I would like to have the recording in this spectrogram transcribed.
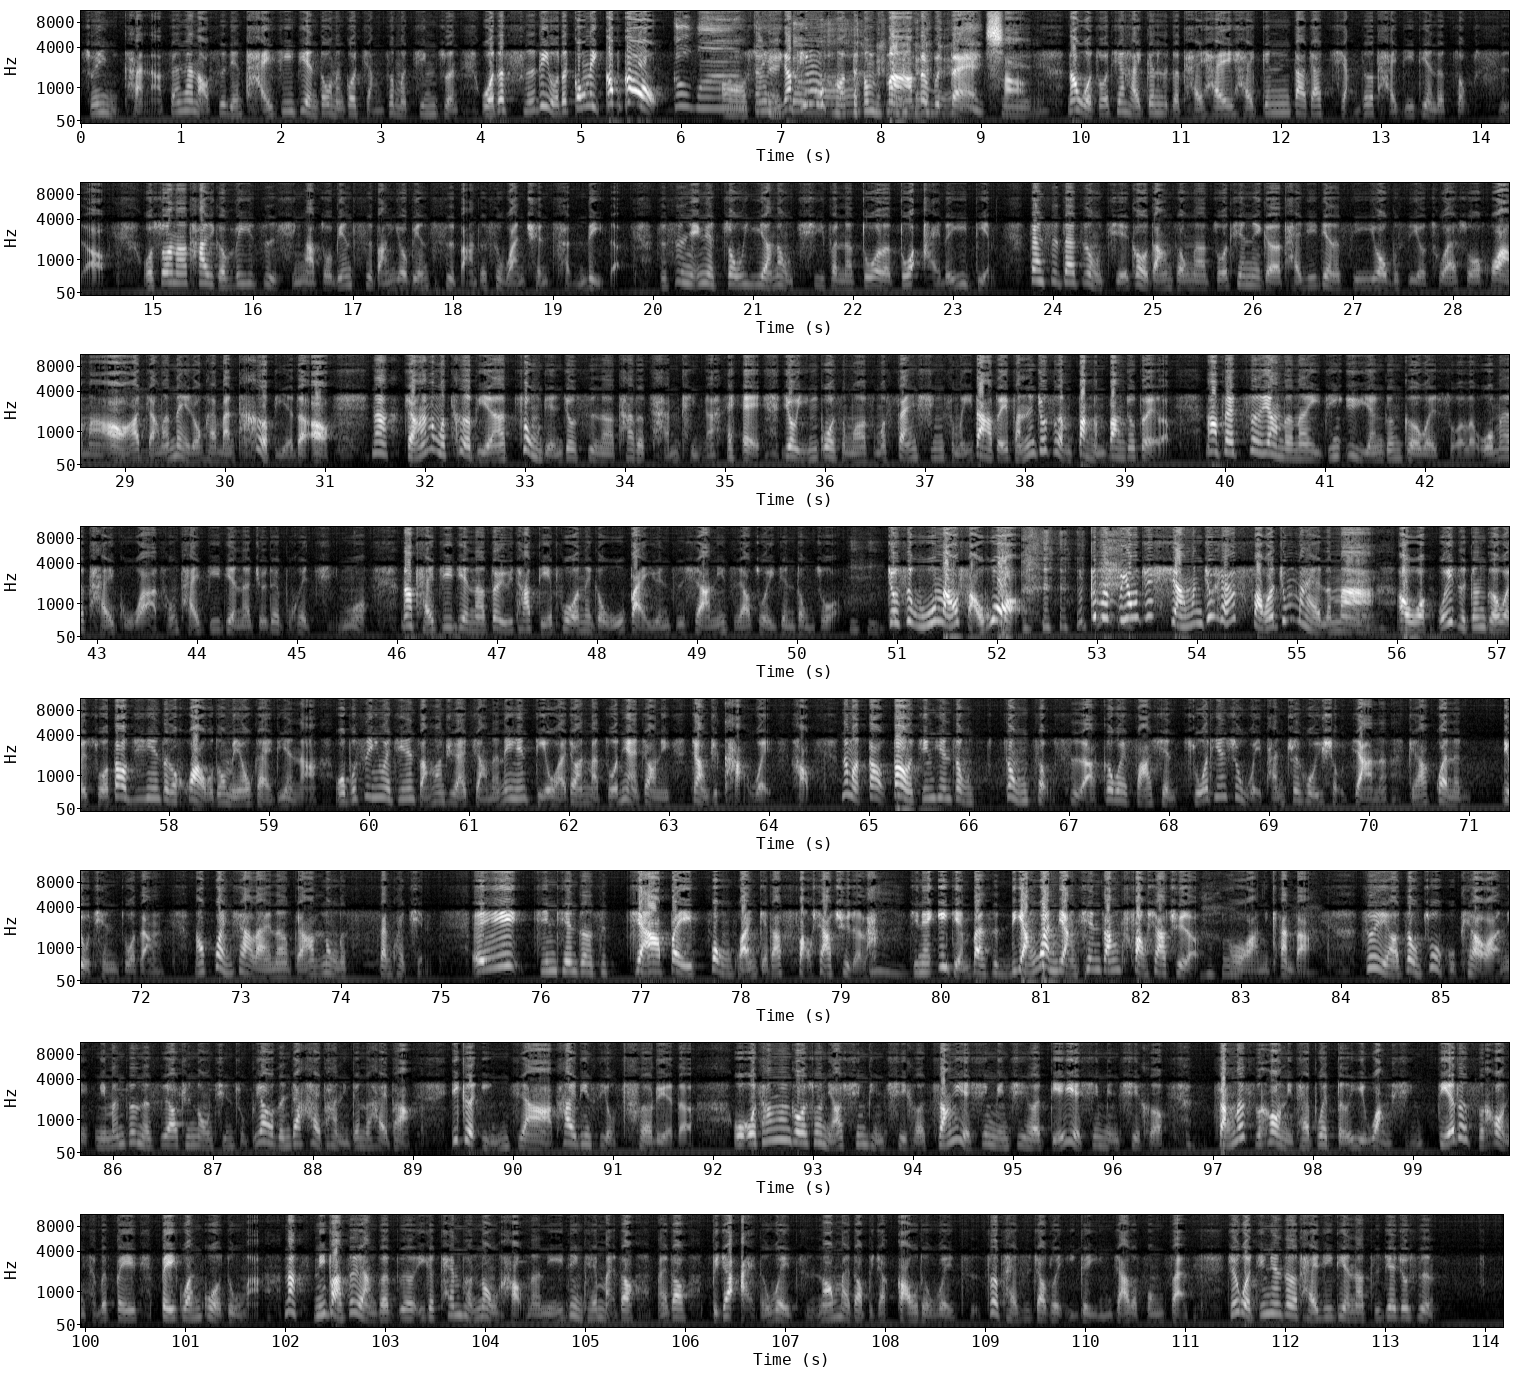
所以你看啊，珊珊老师连台积电都能够讲这么精准，我的实力、我的功力够不够？够啊！哦，所以你要听我的嘛，对不对？好，那我昨天还跟这个台还还跟大家讲这个台积电的走势啊。我说呢，它一个 V 字形啊，左边翅膀，右边翅膀，这是完全成立的。只是因为周一啊那种气氛呢多了多矮了一点。但是在这种结构当中呢，昨天那个台积电的 CEO 不是有出来说话吗？哦，他讲的内容还蛮特别的哦。那讲的那么特别啊，重点就是呢，它的产品啊，嘿嘿，又赢过什么什么三星什么一大堆，反正就是很棒很棒就对了。那在这样的呢，已经预言跟各位说了，我们的台股啊，从台积电呢绝对不会寂寞。那台积电呢，对于它跌破那个五百元之下，你只要做一件动作，就是无脑扫货，你根本不用去。想了你就给他扫了就买了嘛哦，我我一直跟各位说到今天这个话我都没有改变呐，我不是因为今天涨上去才讲的，那天跌我还叫你买，昨天还叫你叫你去卡位。好，那么到到了今天这种这种走势啊，各位发现昨天是尾盘最后一手价呢，给它灌了六千多张，然后灌下来呢，给他弄了三块钱。哎，今天真的是加倍奉还，给他扫下去的啦！今天一点半是两万两千张扫下去了，哇！你看吧，所以啊，这种做股票啊，你你们真的是要去弄清楚，不要人家害怕，你跟着害怕。一个赢家啊，他一定是有策略的。我我常常跟各位说，你要心平气和，涨也心平气和，跌也心平气和。涨的时候你才不会得意忘形，跌的时候你才会悲悲观过度嘛。那你把这两个的一个 temper 弄好呢，你一定可以买到买到比较矮的位置，然后卖到比较高的位置，这才是叫做一个赢家的风范。结果今天这个台积电呢，直接就是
